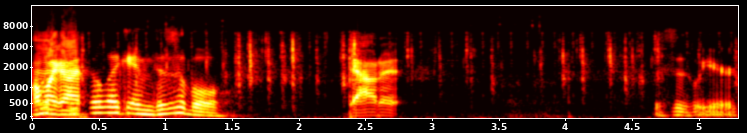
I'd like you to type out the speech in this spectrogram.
Oh my god. I feel like invisible. Doubt it. This is weird.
